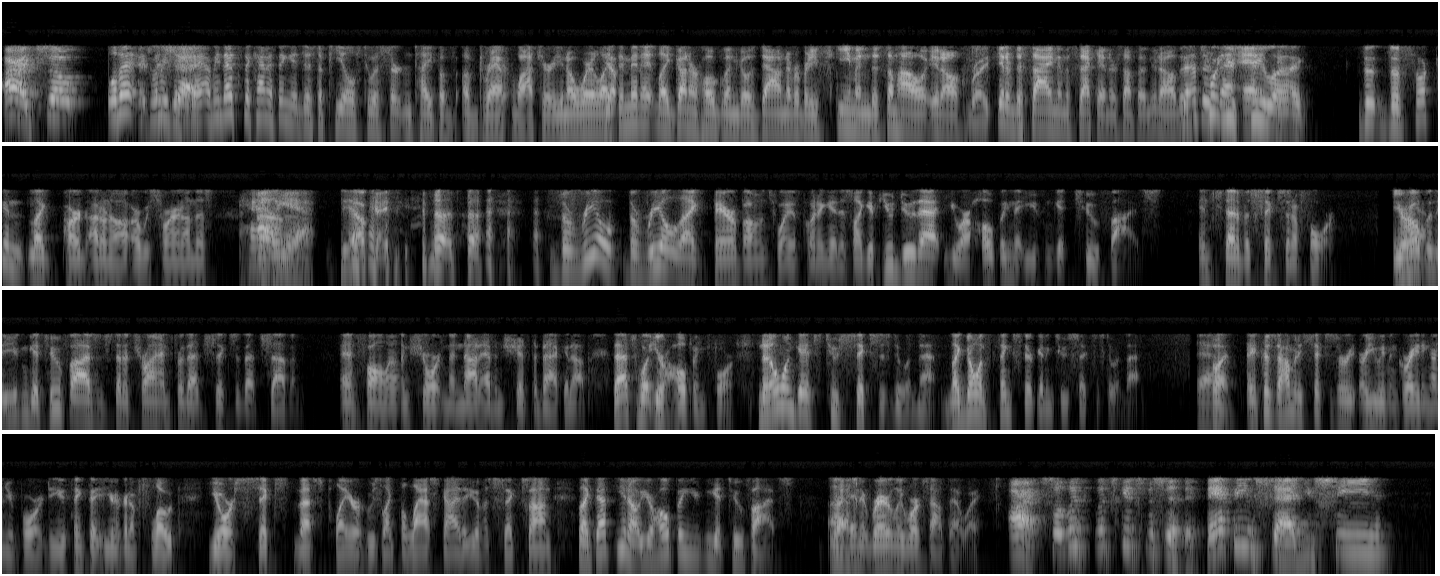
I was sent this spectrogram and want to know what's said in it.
all right. So, Well, that let me just say, I mean, that's the kind of thing that just appeals to a certain type of, of draft watcher, you know, where like Yep. the minute like Gunnar Hoglund goes down, everybody's scheming to somehow, you know, Right. get him to sign in the second or something, you know. There's, That's there's what you that see. Like the the fucking like part. I don't know. Are we swearing on this? hell Um, yeah. Yeah. Okay. the, the the real the real like bare bones way of putting it is like if you do that, you are hoping that you can get two fives instead of a six and a four. You're Yeah. hoping that you can get two fives instead of trying for that six or that seven and falling short and then not having shit to back it up. That's what you're hoping for. No one gets two sixes doing that. Like no one thinks they're getting two sixes doing that. Yeah. But because how many sixes are, are you even grading on your board? Do you think that you're going to float your sixth best player, who's like the last guy that you have a six on? Like that, you know, you're hoping you can get two fives, uh, and it rarely works out that way. All right, so let's let's get specific. That being said, you've seen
